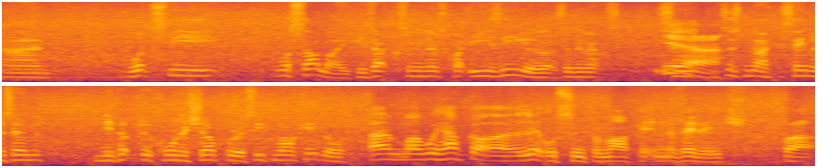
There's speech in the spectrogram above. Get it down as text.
and what's the what's that like? Is that something that's quite easy, or is that something that's Yeah. just like the same as home? Nip up to a corner shop or a supermarket, or Um, well, we have got a little supermarket in the village, but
